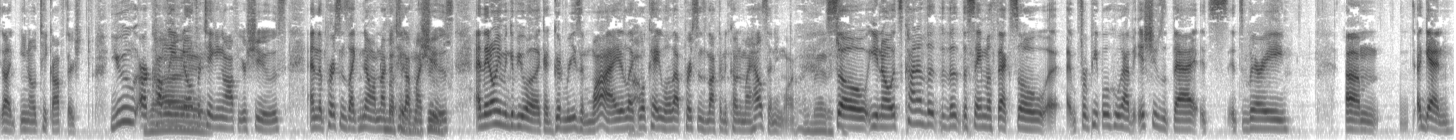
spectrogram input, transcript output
like you know, take off their. You are commonly known for taking off your shoes, and the person's like, "No, I'm not going to take off my shoes. shoes. and they don't even give you a, like a good reason why. Like, okay, well, that person's not going to come to my house anymore. ain't mad at So you know, it's kind of the, the the same effect. So uh, for people who have issues with that, it's it's very um, again,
